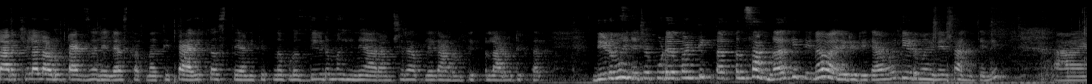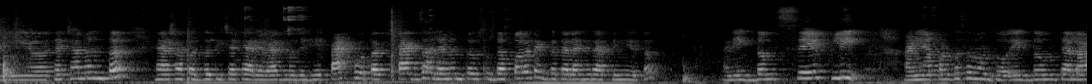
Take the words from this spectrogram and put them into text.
तारखेला लाडू पॅक झालेले असतात ना ती तारीख असते आणि तिथनं पुढं दीड महिने आरामशीर आपले लाडू टिक लाडू टिकतात. दीड महिन्याच्या पुढे पण टिकतात पण सांगणार किती ना व्हॅलिडिटी त्यामुळे दीड महिने सांगते मी. आणि त्याच्यानंतर ह्या अशा पद्धतीच्या कॅरी हे पॅक होतात. पॅक झाल्यानंतर सुद्धा परत एकदा त्याला हे रॅपिंग येतं. आणि एकदम सेफली आणि आपण कसं म्हणतो एकदम त्याला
